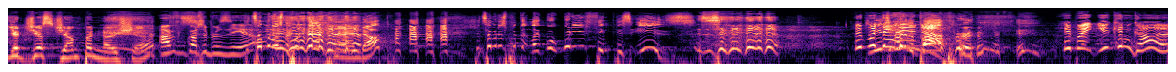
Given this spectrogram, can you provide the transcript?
You're just jumping, no shirt. I've got a brassiere. Someone just put their hand up. Did someone just put that? Like, what, what do you think this is? Who put You need to their go to the hand up? bathroom. Who, but you can go.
